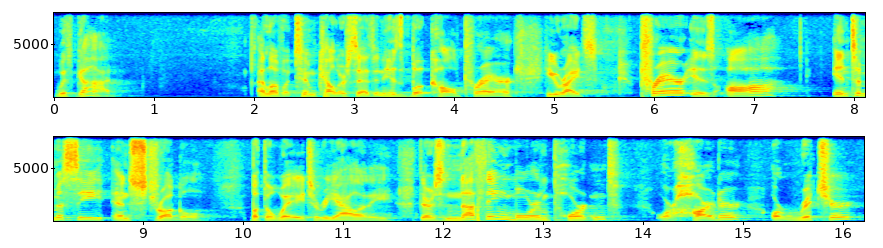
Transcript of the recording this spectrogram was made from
with God. I love what Tim Keller says in his book called Prayer. He writes Prayer is awe, intimacy, and struggle, but the way to reality. There's nothing more important or harder or richer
